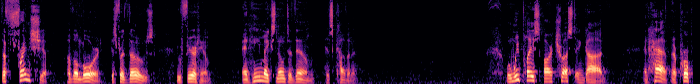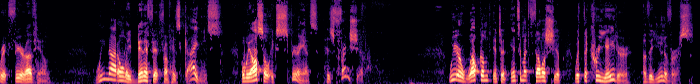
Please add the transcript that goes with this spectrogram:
The friendship of the Lord is for those who fear him, and he makes known to them his covenant. When we place our trust in God and have an appropriate fear of him, we not only benefit from his guidance, but we also experience his friendship. We are welcomed into an intimate fellowship with the creator of the universe.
